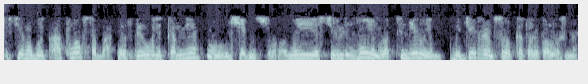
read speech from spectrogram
Система будет отлов собак, приводит ко мне, ну, в лечебницу. Мы ее стерилизуем, вакцинируем, выдерживаем срок, который положено,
